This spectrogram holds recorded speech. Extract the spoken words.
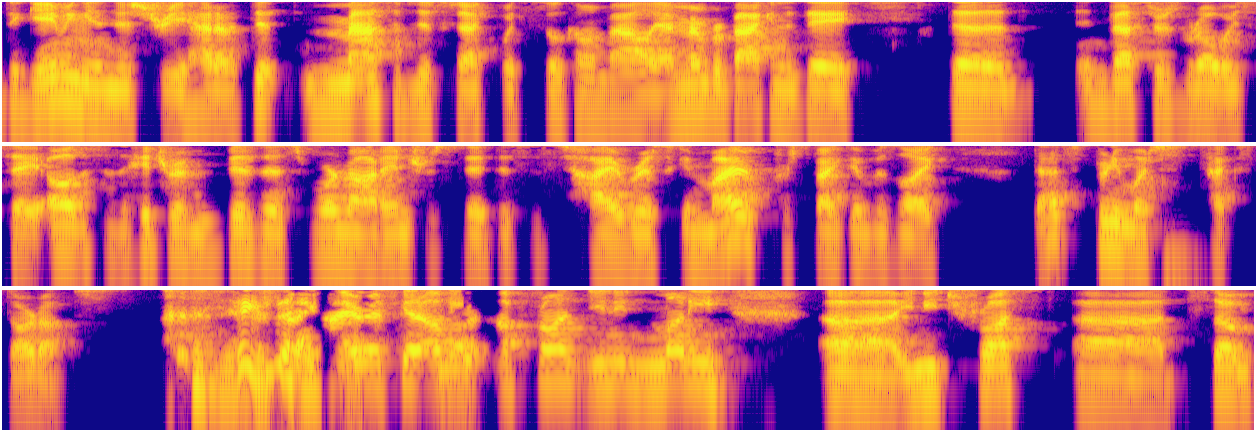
the gaming industry had a di- massive disconnect with Silicon Valley. I remember back in the day, the investors would always say, "Oh, this is a hit driven business. We're not interested. This is high risk." And my perspective was like, that's pretty much tech startups. exactly. high risk and up, yeah. upfront. You need money. Uh, you need trust. Uh, so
